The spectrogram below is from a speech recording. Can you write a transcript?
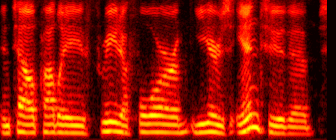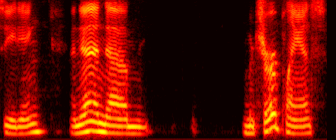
until probably three to four years into the seeding. And then um, mature plants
